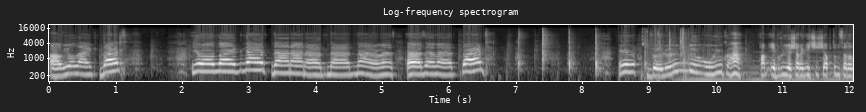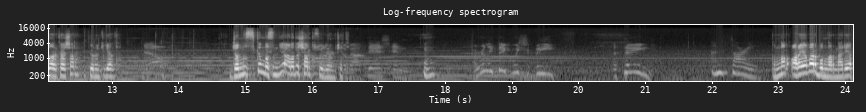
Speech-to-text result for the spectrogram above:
How you like that? You don't like that. da, da, da, da, da, da, da. Bölündü uyku. Ha, tam Ebru Yaşar'a geçiş yaptığım sırada arkadaşlar görüntü geldi. Canınız sıkılmasın diye arada şarkı söylüyorum chat. Bunlar araya var bunlar Meryem.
